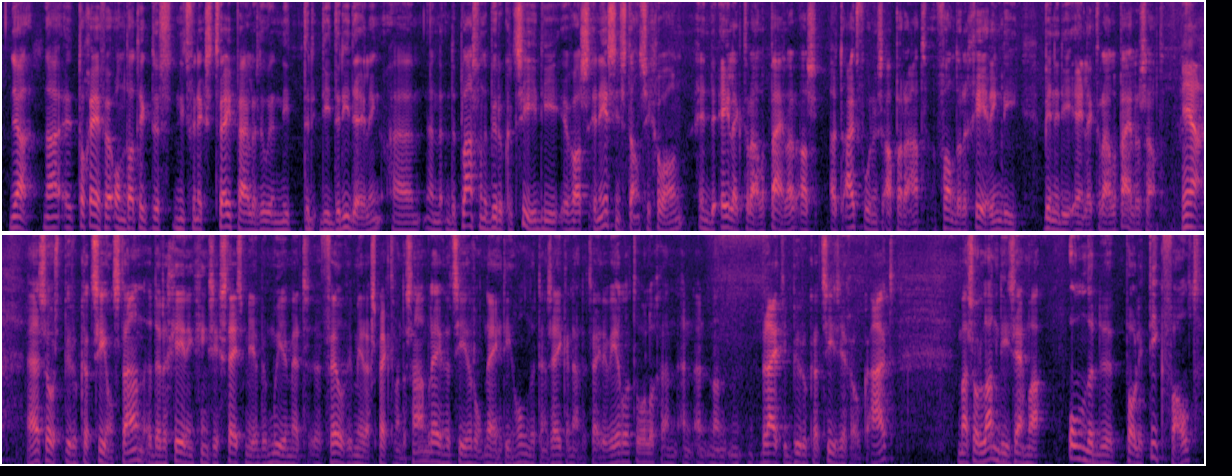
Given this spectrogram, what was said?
Ja, nou eh, toch even omdat ik dus niet voor niks twee pijlers doe en niet die driedeling. Uh, en de, de, plaats van de bureaucratie die was in eerste instantie gewoon in de electorale pijler als het uitvoeringsapparaat van de regering die binnen die electorale pijler zat. Ja. Zo is bureaucratie ontstaan. De regering ging zich steeds meer bemoeien met veel meer aspecten van de samenleving. Dat zie je rond 1900 en zeker na de Tweede Wereldoorlog. En, en, en dan breidt die bureaucratie zich ook uit. Maar zolang die zeg maar onder de politiek valt,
